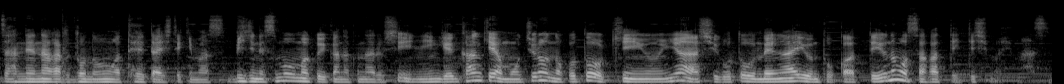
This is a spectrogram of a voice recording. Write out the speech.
残念ながらどんどん運は停滞してきます。ビジネスもうまくいかなくなるし人間関係はもちろんのことを金運や仕事運恋愛運とかっていうのも下がっていってしまいます。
